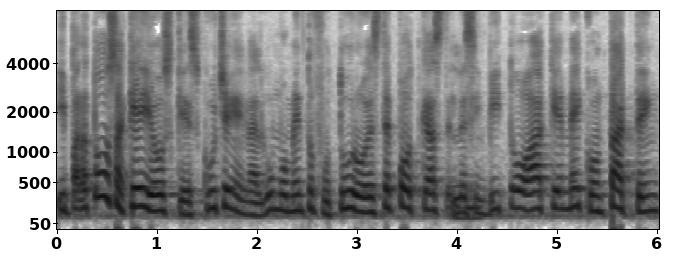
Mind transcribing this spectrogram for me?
Y para todos aquellos que escuchen en algún momento futuro este podcast, les invito a que me contacten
